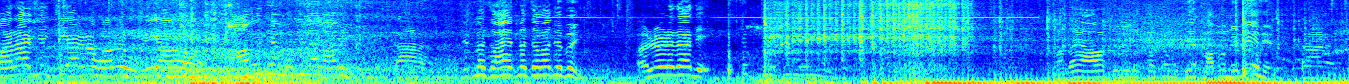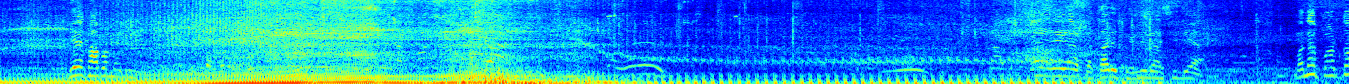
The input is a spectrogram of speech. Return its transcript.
મારા છે જે આગળ આવો. આવી ગયા મણીલાલ આવી. જેટલા જાય એટલા જવા દે ભાઈ. હલોડે દાદી બધા આવા બે થાપા મેલી ને. બે થાપા મેલી પથારી ફેરવી નાખી દે મને પડતો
